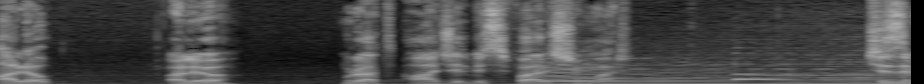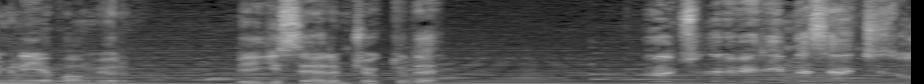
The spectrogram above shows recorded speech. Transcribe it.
Alo? Alo. Murat acil bir siparişim var. Çizimini yapamıyorum. Bilgisayarım çöktü de. Ölçüleri vereyim de sen çiz?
